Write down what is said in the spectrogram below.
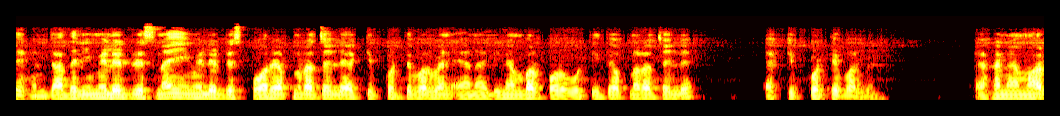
দেখেন, যাদের ইমেল অ্যাড্রেস নাই ইমেল অ্যাড্রেস পরে আপনারা চাইলে অ্যাক্টিভ করতে পারবেন। এনআইডি নাম্বার পরবর্তীতে আপনারা চাইলে অ্যাক্টিভ করতে পারবেন। এখানে আমার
